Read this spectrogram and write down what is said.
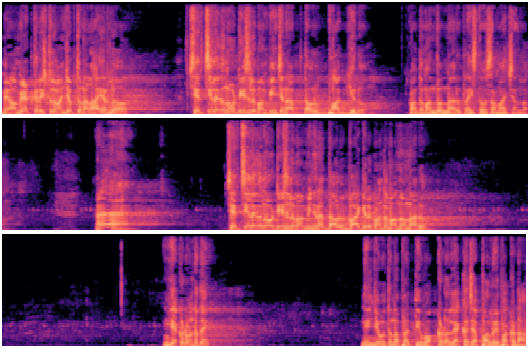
మేము అంబేద్కర్ ఇష్టలం అని చెప్తున్న లాయర్లు చర్చిలకు నోటీసులు పంపించిన దౌర్భాగ్యులు. కొంతమంది ఉన్నారు క్రైస్తవ సమాజంలో. చర్చిలకు నోటీసులు పంపించిన దౌర్భాగ్యులు కొంతమంది ఉన్నారు. ఇంకెక్కడ ఉంటుంది? నేను చెబుతున్న ప్రతి ఒక్కడు లెక్క చెప్పాలి రేపు అక్కడ.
